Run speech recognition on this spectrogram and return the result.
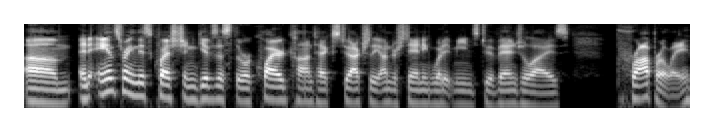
Um, and answering this question gives us the required context to actually understanding what it means to evangelize properly.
